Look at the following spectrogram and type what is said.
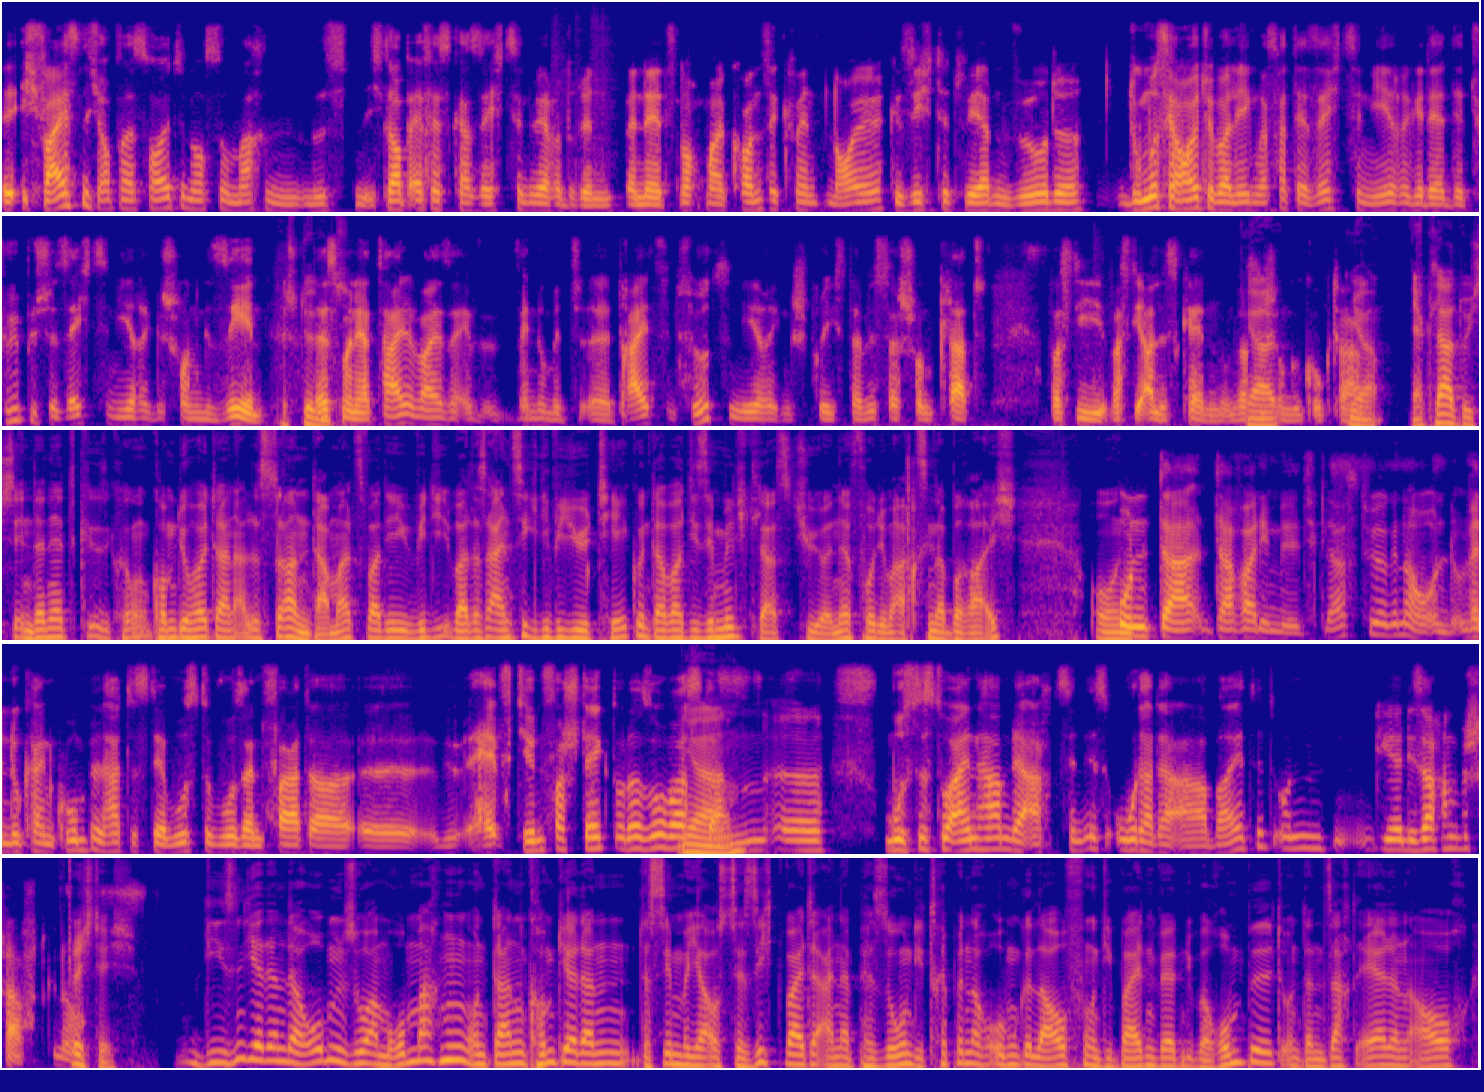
Ich weiß nicht, ob wir es heute noch so machen müssten. Ich glaube, FSK 16 wäre drin, wenn der jetzt nochmal konsequent neu gesichtet werden würde. Du musst ja heute überlegen, was hat der 16-Jährige, der, der typische 16-Jährige schon gesehen? Das stimmt. Da ist man ja teilweise, wenn du mit äh, 13-, 14-Jährigen sprichst, da bist du ja schon platt, was die, was die alles kennen und was ja, die schon geguckt haben. Ja. Ja klar, durchs Internet kommen die heute an alles dran. Damals war, die, war das einzige die Videothek und da war diese Milchglastür ne, vor dem 18er Bereich. Und, und, da, da war die Milchglastür, genau. Und wenn du keinen Kumpel hattest, der wusste, wo sein Vater äh, Heftchen versteckt oder sowas, ja. dann äh, musstest du einen haben, der 18 ist oder der arbeitet und dir die Sachen beschafft. Genau. Richtig die sind ja dann da oben so am Rummachen und dann kommt ja dann, das sehen wir ja aus der Sichtweite einer Person, die Treppe nach oben gelaufen und die beiden werden überrumpelt und dann sagt er dann auch,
